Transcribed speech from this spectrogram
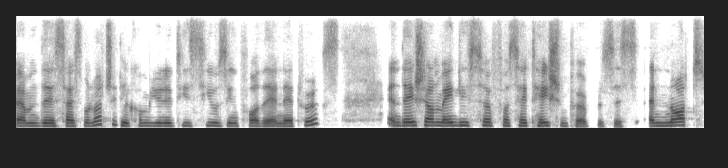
um, the seismological communities using for their networks, and they shall mainly serve for citation purposes and not,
